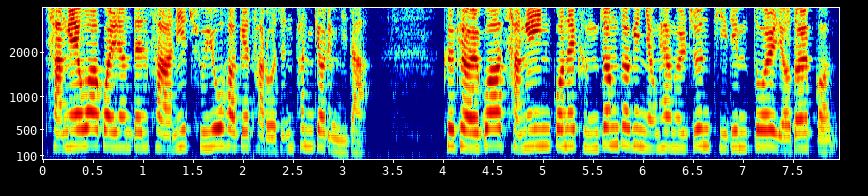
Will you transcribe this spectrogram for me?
장애와 관련된 사안이 주요하게 다뤄진 판결입니다. 그 결과 장애인권에 긍정적인 영향을 준 디딤돌 8건,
